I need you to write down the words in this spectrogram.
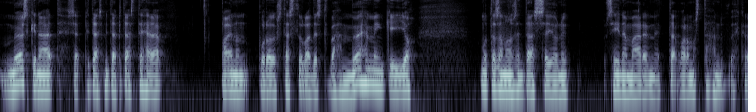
myöskin näet, se pitäisi, mitä pitäisi tehdä painon pudotuksesta, tästä tulee tietysti vähän myöhemminkin jo, mutta sanon sen tässä jo nyt siinä määrin, että varmasti tähän nyt ehkä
